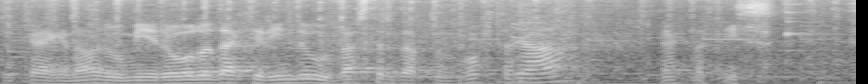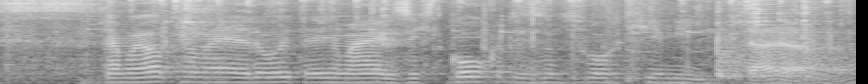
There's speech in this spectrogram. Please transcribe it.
We krijgen nou, hoe meer olie dat je erin doet, hoe vaster dat een vocht. hè. Ja, Ja, dat is. een kameraad van mij ooit tegen mij gezegd, koken is een soort chemie. Ja, ja, ja. ja.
